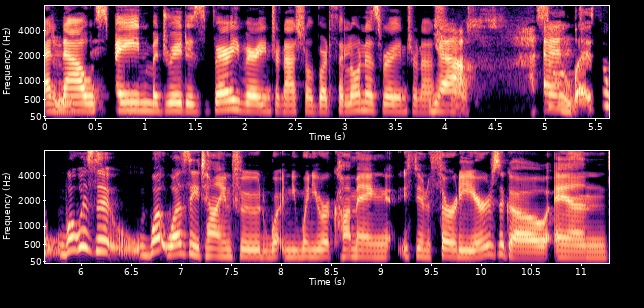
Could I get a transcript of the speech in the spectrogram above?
And now Spain, Madrid is very, very international. Barcelona is very international. Yeah. So, and so what was the what was the Italian food when you when you were coming you know 30 years ago and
